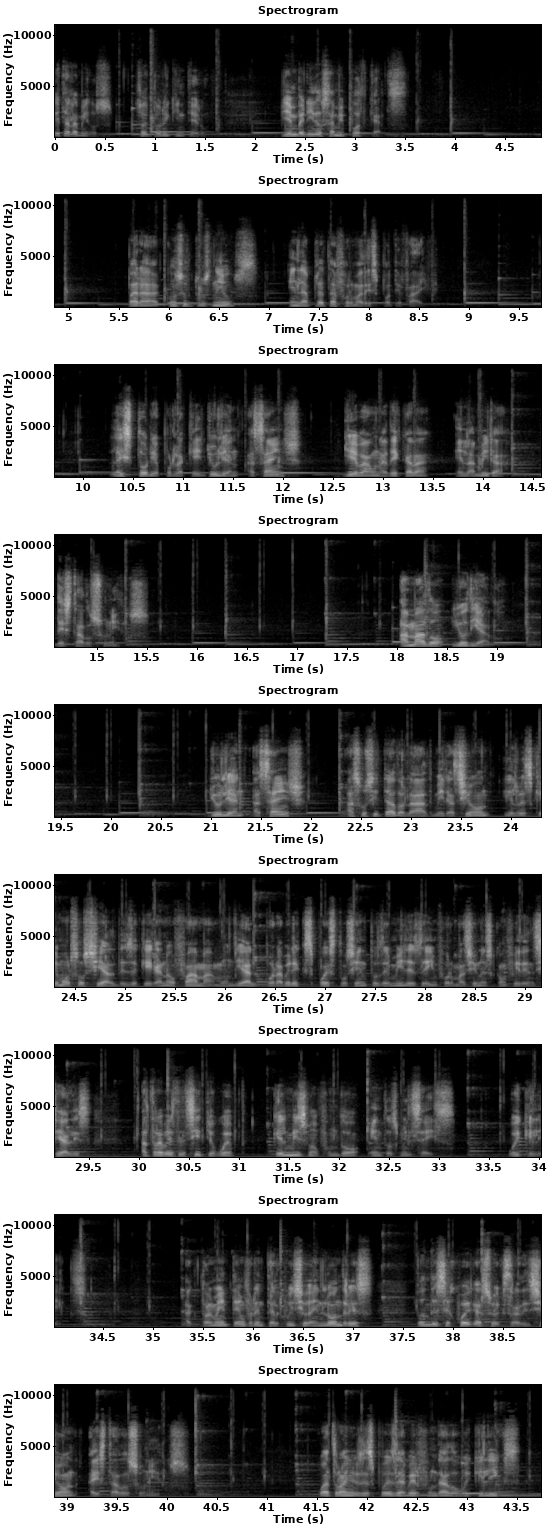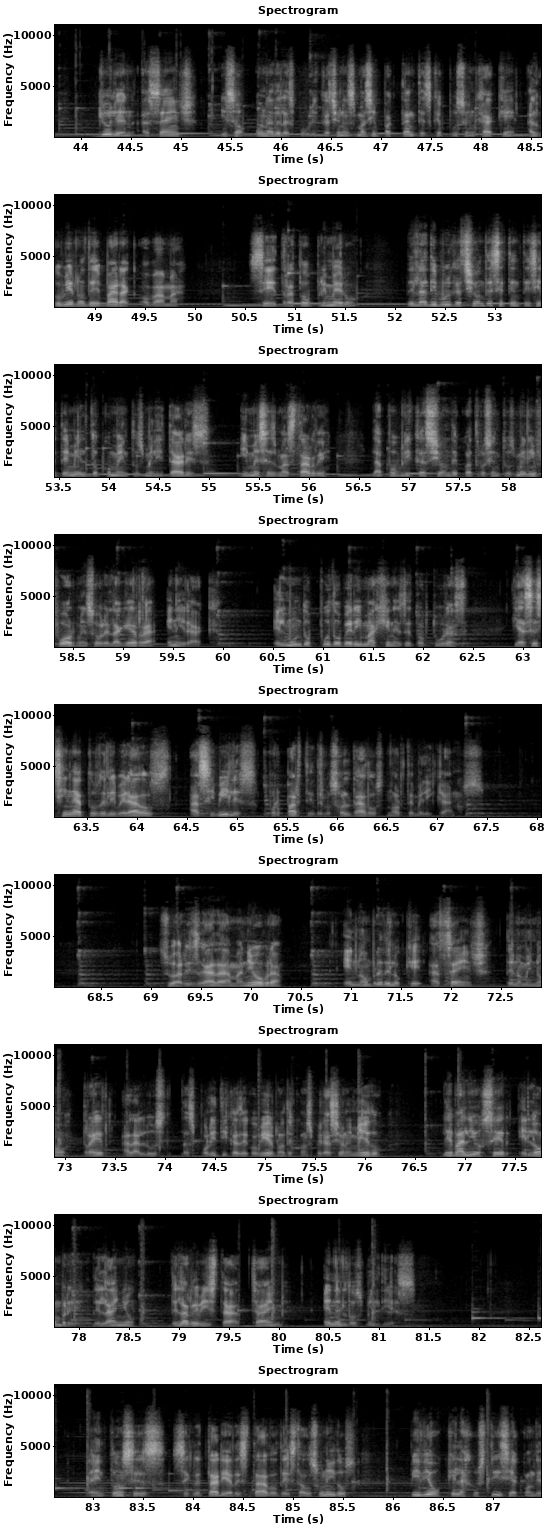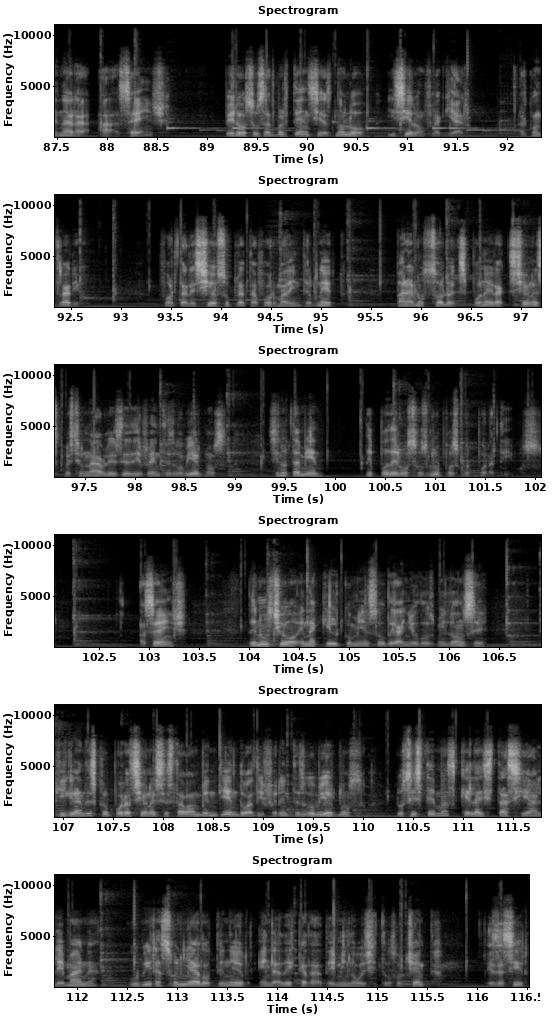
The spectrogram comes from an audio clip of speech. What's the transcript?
¿Qué tal amigos? Soy Tony Quintero. Bienvenidos a mi podcast para Consultus News en la plataforma de Spotify. La historia por la que Julian Assange lleva una década en la mira de Estados Unidos. Amado y odiado. Julian Assange ha suscitado la admiración y el resquemor social desde que ganó fama mundial por haber expuesto cientos de miles de informaciones confidenciales a través del sitio web que él mismo fundó en 2006, Wikileaks. Actualmente enfrenta el juicio en Londres, donde se juega su extradición a Estados Unidos. Cuatro años después de haber fundado Wikileaks, Julian Assange hizo una de las publicaciones más impactantes que puso en jaque al gobierno de Barack Obama. Se trató primero de la divulgación de 77.000 documentos militares y meses más tarde la publicación de 400.000 informes sobre la guerra en Irak. El mundo pudo ver imágenes de torturas y asesinatos deliberados a civiles por parte de los soldados norteamericanos. Su arriesgada maniobra, en nombre de lo que Assange denominó traer a la luz las políticas de gobierno de conspiración y miedo, le valió ser el hombre del año de la revista Time en el 2010. La entonces secretaria de Estado de Estados Unidos pidió que la justicia condenara a Assange, pero sus advertencias no lo hicieron flaquear. Al contrario, fortaleció su plataforma de Internet para no solo exponer acciones cuestionables de diferentes gobiernos, sino también de poderosos grupos corporativos. Assange denunció en aquel comienzo de año 2011 que grandes corporaciones estaban vendiendo a diferentes gobiernos los sistemas que la Estasia alemana hubiera soñado tener en la década de 1980 es decir,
